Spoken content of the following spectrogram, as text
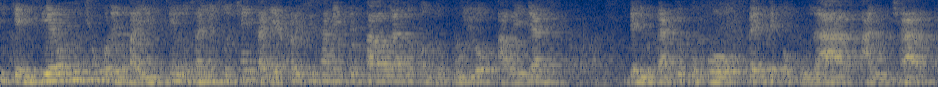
y que hicieron mucho por el país en los años 80. Ayer precisamente estaba hablando con don Julio Abella del lugar que ocupó Frente Popular a luchar,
